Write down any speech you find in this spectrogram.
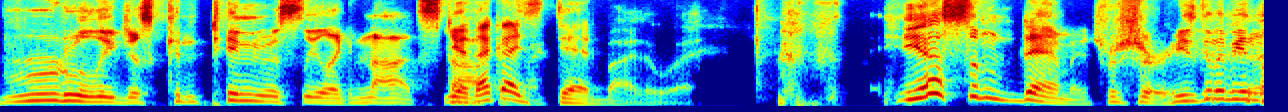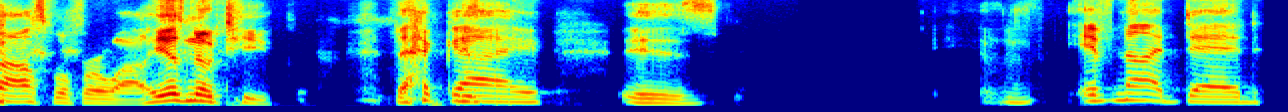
brutally, just continuously, like not stopping. Yeah, that guy's dead, by the way. he has some damage for sure. He's gonna be in the hospital for a while. He has no teeth. That guy is, if not dead,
